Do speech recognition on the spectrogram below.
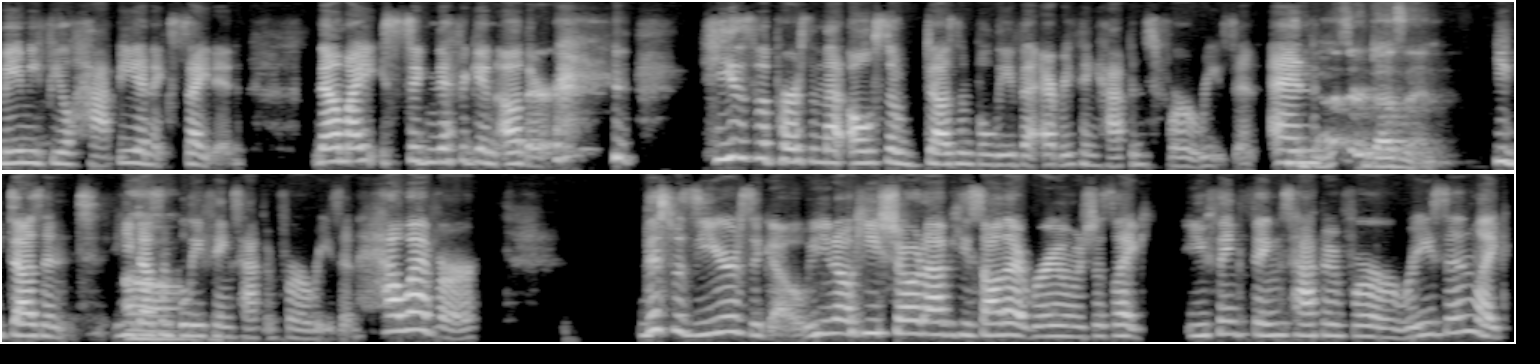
made me feel happy and excited. Now, my significant other, he is the person that also doesn't believe that everything happens for a reason. And he does or doesn't? He doesn't he doesn't oh. believe things happen for a reason. However this was years ago. You know he showed up he saw that room was just like you think things happen for a reason? Like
